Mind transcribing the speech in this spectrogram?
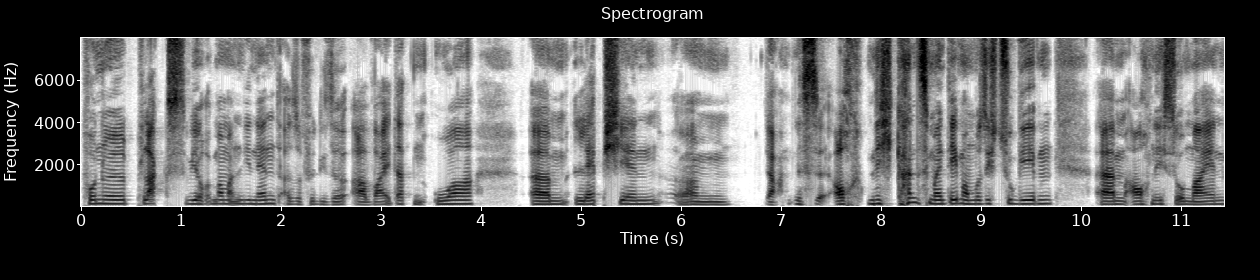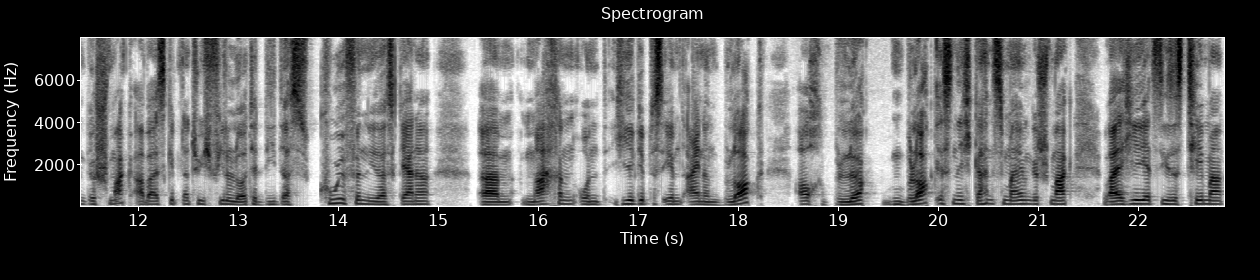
Tunnel, Plugs, wie auch immer man die nennt, also für diese erweiterten Ohrläppchen. Ähm, ähm, ja, ist auch nicht ganz mein Thema, muss ich zugeben. Ähm, auch nicht so mein Geschmack, aber es gibt natürlich viele Leute, die das cool finden, die das gerne ähm, machen. Und hier gibt es eben einen Blog. Auch Blog, Blog ist nicht ganz mein Geschmack, weil hier jetzt dieses Thema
